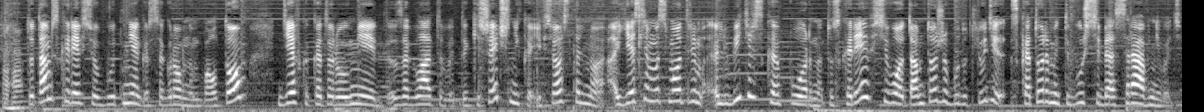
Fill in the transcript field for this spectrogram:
знаю. Ага. то там, скорее всего, будет негр с огромным болтом, девка, которая умеет заглатывать до кишечника и все остальное. А если мы смотрим любительское порно, то, скорее всего, там тоже будут люди, с которыми ты будешь себя сравнивать.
